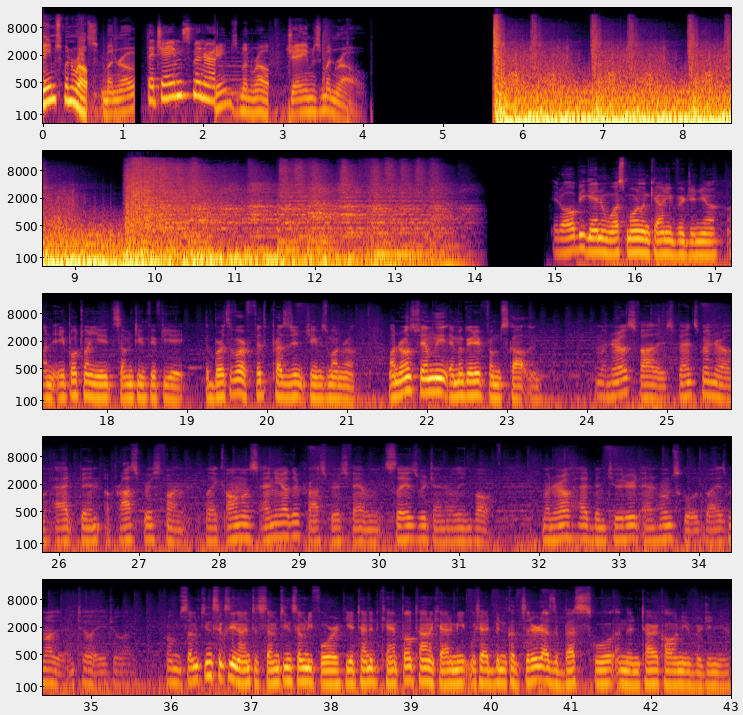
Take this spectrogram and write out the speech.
James Monroe. Monroe. The James Monroe. James Monroe. James Monroe. It all began in Westmoreland County, Virginia on April 28, 1758, the birth of our fifth president, James Monroe. Monroe's family immigrated from Scotland. Monroe's father, Spence Monroe, had been a prosperous farmer. Like almost any other prosperous family, slaves were generally involved. Monroe had been tutored and homeschooled by his mother until age 11. From 1769 to 1774, he attended Campbelltown Academy, which had been considered as the best school in the entire colony of Virginia.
